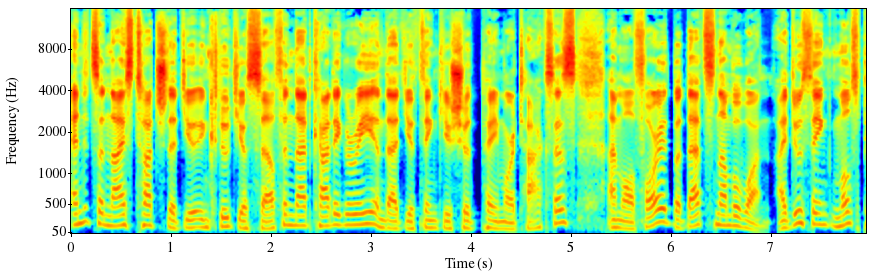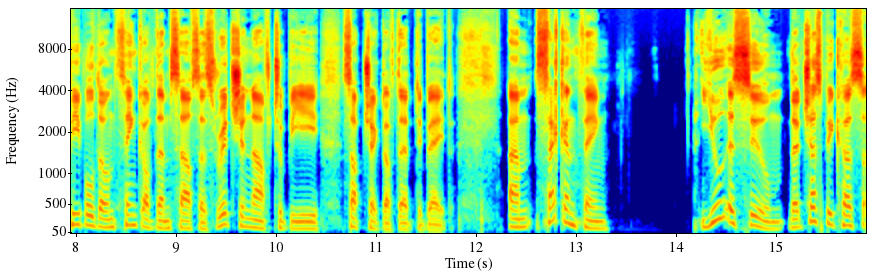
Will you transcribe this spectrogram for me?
And it's a nice touch that you include yourself in that category and that you think you should pay more taxes. I'm all for it, but that's number one. I do think most people don't think of themselves as rich enough to be subject of that debate. Um, second thing you assume that just because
